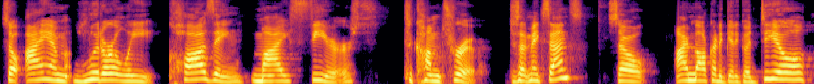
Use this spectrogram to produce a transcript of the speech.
So I am literally causing my fears to come true. Does that make sense? So I'm not going to get a good deal.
